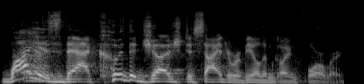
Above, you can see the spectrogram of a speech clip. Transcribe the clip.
why yeah. is that? Could the judge decide to reveal them going forward?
